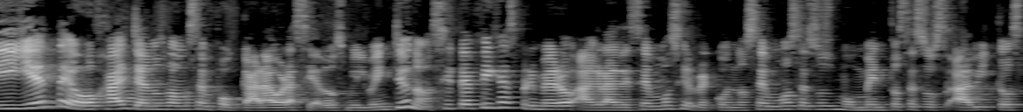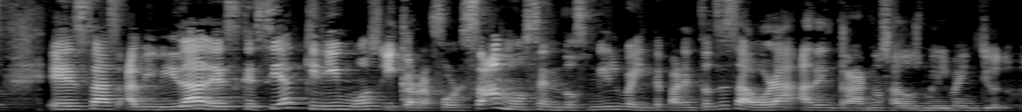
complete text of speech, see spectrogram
Siguiente hoja, ya nos vamos a enfocar ahora hacia 2021. Si te fijas, primero agradecemos y reconocemos esos momentos, esos hábitos, esas habilidades que sí adquirimos y que reforzamos en 2020 para entonces ahora adentrarnos a 2021.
